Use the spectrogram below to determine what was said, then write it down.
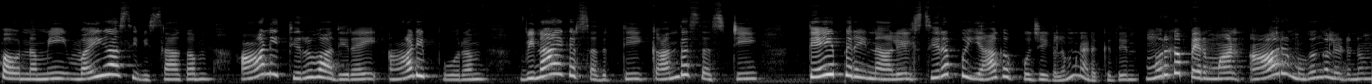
பௌர்ணமி வைகாசி விசாகம் ஆணி திருவாதிரை ஆடிப்பூரம் விநாயகர் சதுர்த்தி கந்த சஷ்டி தேய்பிறை நாளில் சிறப்பு யாக பூஜைகளும் நடக்குது. முருகப்பெருமான் ஆறு முகங்களுடனும்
